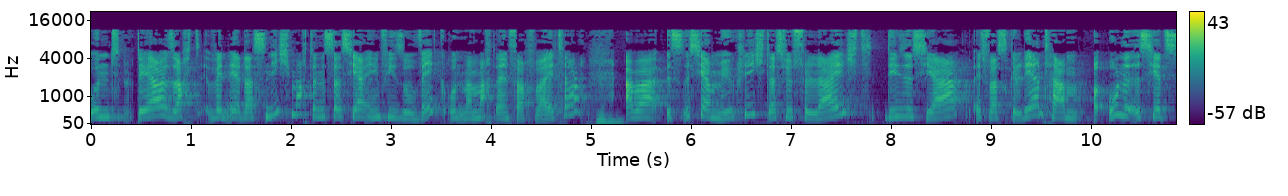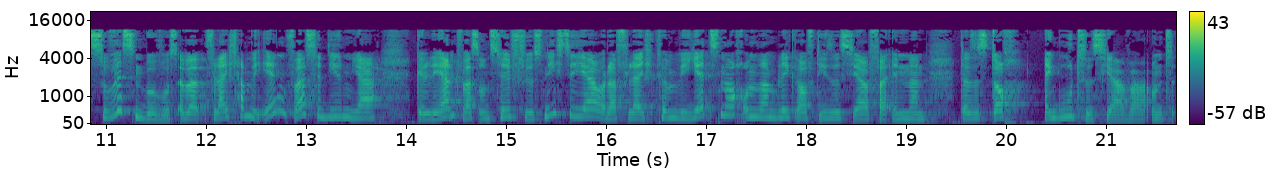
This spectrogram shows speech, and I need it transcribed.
und der sagt, wenn er das nicht macht, dann ist das Jahr irgendwie so weg und man macht einfach weiter. Mhm. Aber es ist ja möglich, dass wir vielleicht dieses Jahr etwas gelernt haben, ohne es jetzt zu wissen bewusst. Aber vielleicht haben wir irgendwas in diesem Jahr gelernt, was uns hilft fürs nächste Jahr oder vielleicht können wir jetzt noch unseren Blick auf dieses Jahr verändern, dass es doch ein gutes Jahr war und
